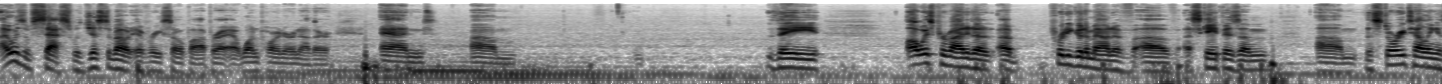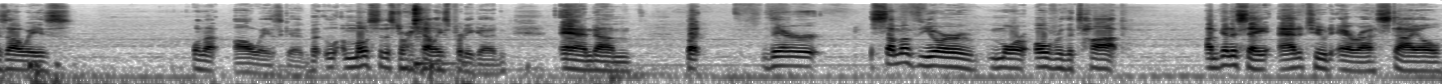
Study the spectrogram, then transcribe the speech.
I was obsessed with just about every soap opera at one point or another, and um, they always provided a, a pretty good amount of, of escapism. Um, the storytelling is always, well, not always good, but l- most of the storytelling is pretty good. And, um, but there, some of your more over the top, I'm going to say attitude era style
